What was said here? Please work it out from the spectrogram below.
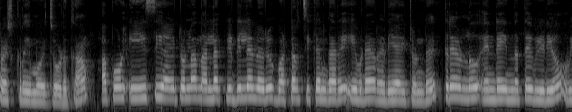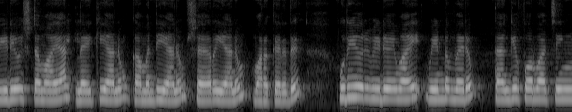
ഫ്രഷ് ക്രീം ഒഴിച്ചു കൊടുക്കാം. അപ്പോൾ ഈസി ആയിട്ടുള്ള നല്ല കിടിലൻ ഒരു ബട്ടർ ചിക്കൻ കറി ഇവിടെ റെഡി ആയിട്ടുണ്ട്. ഇത്രയേ ഉള്ളൂ. എന്റെ ഇന്നത്തെ വീഡിയോ വീഡിയോ ഇഷ്ടമായാൽ ലൈക്ക് ചെയ്യാനും കമന്റ് ചെയ്യാനും ഷെയർ ചെയ്യാനും മറക്കരുത്. പുതിയൊരു വീഡിയോയുമായി വീണ്ടും വരും. Thank for watching.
